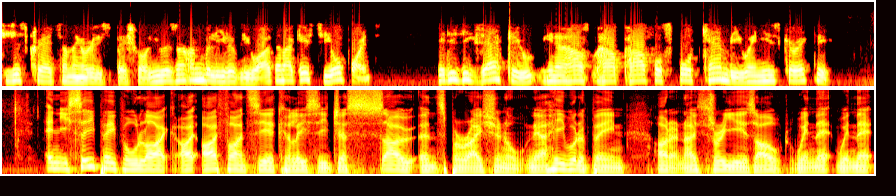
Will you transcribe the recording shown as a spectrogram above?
to just create something really special. He was unbelievably wise. And I guess to your point, it is exactly you know how how powerful sport can be when used correctly and you see people like I, I find Siya Kolisi just so inspirational. Now he would have been I don't know three years old when that when that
